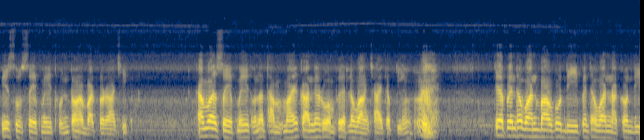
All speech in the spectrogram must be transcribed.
พิสุเสพมีถุนต้องอบัติปราชิกคำว่าเสพมีถุนธรรม หมายการในร่วมเพศระหว่างชายกับหญิงจะเป็นทวารเบาก็ดี เป็นทวารหนักก็ดี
